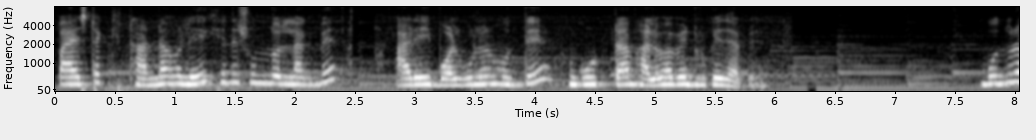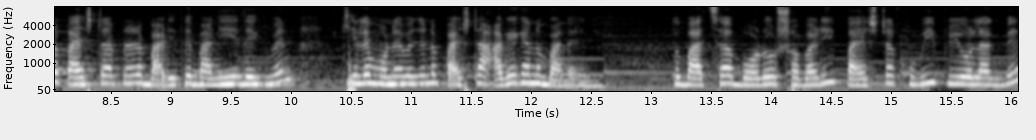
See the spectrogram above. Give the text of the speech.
পায়েসটা ঠান্ডা হলে খেতে সুন্দর লাগবে। আর এই বলগুলোর মধ্যে গুড়টা ভালোভাবে ঢুকে যাবে। বন্ধুরা, পায়েসটা আপনারা বাড়িতে বানিয়ে দেখবেন। খেলে মনে হবে যেন পায়েসটা আগে কেন বানায়নি। তো বাচ্চা, বড় সবারই পায়েসটা খুবই প্রিয় লাগবে।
